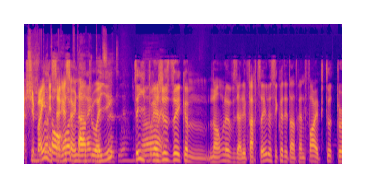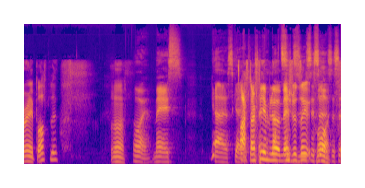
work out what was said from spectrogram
je sais bien, mais ça reste un employé. Tu sais, il Ah, pourrait ouais. juste dire comme non, là, vous allez partir, là, c'est quoi t'es en train de faire, et puis tout, peu importe, là. Ouais. Ouais, mais. Ah, c'est un film, là, mais je veux dire- C'est ça, Ouais. c'est ça.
